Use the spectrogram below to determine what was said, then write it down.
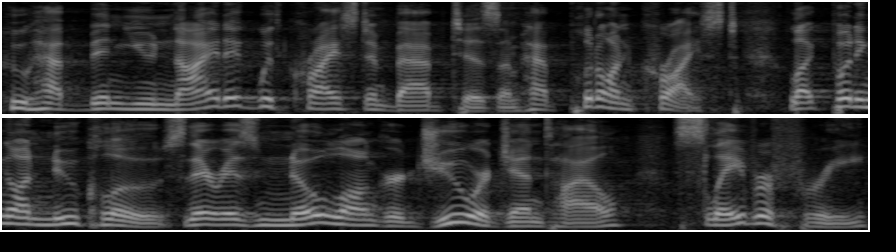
who have been united with Christ in baptism have put on Christ, like putting on new clothes. There is no longer Jew or Gentile, slave or free,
